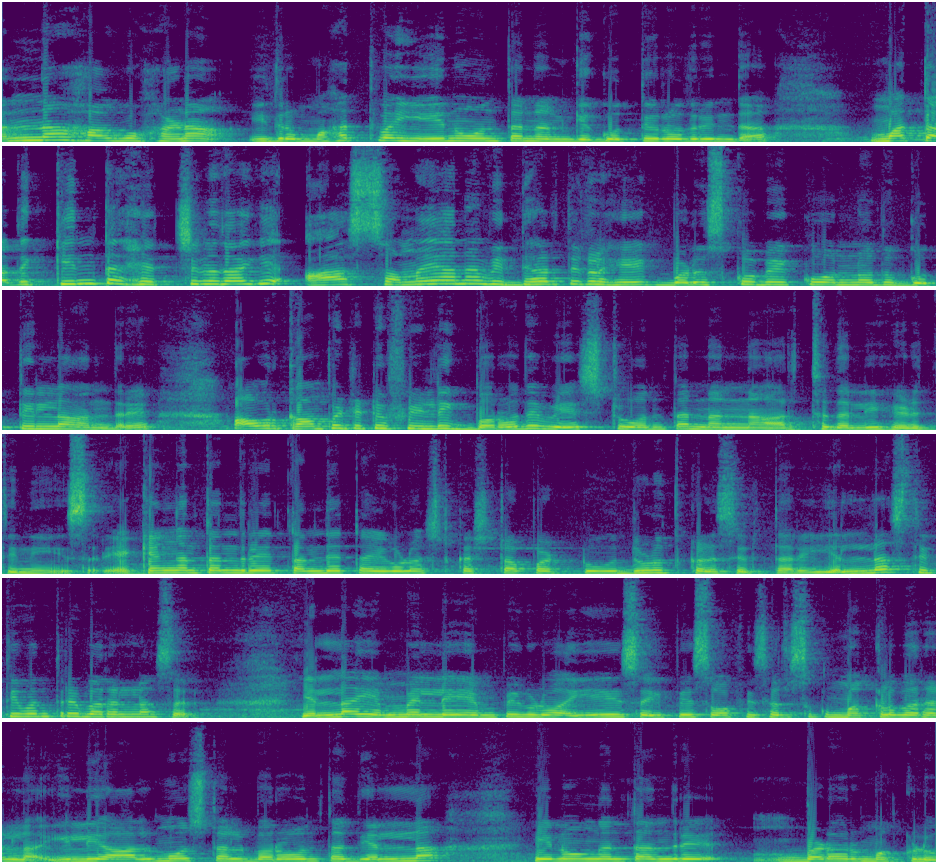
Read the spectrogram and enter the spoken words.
ಅನ್ನ ಹಾಗೂ ಹಣ ಇದರ ಮಹತ್ವ ಏನು ಅಂತ ನನಗೆ ಗೊತ್ತಿರೋದ್ರಿಂದ ಮತ್ತು ಅದಕ್ಕಿಂತ ಹೆಚ್ಚಿನದಾಗಿ ಆ ಸಮಯನ ವಿದ್ಯಾರ್ಥಿಗಳು ಹೇಗೆ ಬಳಸ್ಕೋಬೇಕು ಅನ್ನೋದು ಗೊತ್ತಿಲ್ಲ ಅಂದರೆ ಅವ್ರ ಕಾಂಪಿಟೇಟಿವ್ ಫೀಲ್ಡಿಗೆ ಬರೋದೇ ವೇಸ್ಟು ಅಂತ ನನ್ನ ಅರ್ಥದಲ್ಲಿ ಹೇಳ್ತೀನಿ ಸರ್. ಯಾಕೆಂಗಂತಂದರೆ ತಂದೆ ತಾಯಿಗಳು ಅಷ್ಟು ಕಷ್ಟಪಟ್ಟು ದುಡಿದು ಕಳಿಸಿರ್ತಾರೆ. ಎಲ್ಲ ಸ್ಥಿತಿವಂತರೇ ಬರಲ್ಲ ಸರ್. ಎಲ್ಲ ಎಂ ಎಲ್ ಎ ಎಂ ಪಿಗಳು I A S I P S ಆಫೀಸರ್ಸ್ಗೂ ಮಕ್ಕಳು ಬರಲ್ಲ. ಇಲ್ಲಿ ಆಲ್ಮೋಸ್ಟ್ ಅಲ್ಲಿ ಬರುವಂಥದ್ದು ಎಲ್ಲ ಏನು ಹಂಗಂತಂದರೆ ಬಡವ್ರ ಮಕ್ಕಳು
